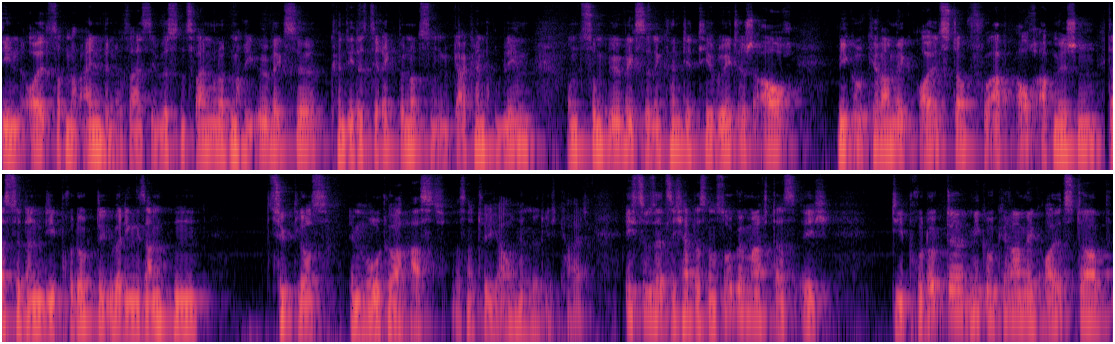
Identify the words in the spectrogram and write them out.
den Oilstop noch einbinden. Das heißt, ihr wisst, in zwei Monaten mache ich Ölwechsel, könnt ihr das direkt benutzen, gar kein Problem. Und zum Ölwechsel, dann könnt ihr theoretisch auch Mikrokeramik, Oilstop vorab auch abmischen, dass du dann die Produkte über den gesamten Zyklus im Motor hast. Das ist natürlich auch eine Möglichkeit. Ich zusätzlich habe das noch so gemacht, dass ich die Produkte Mikrokeramik, Oilstop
